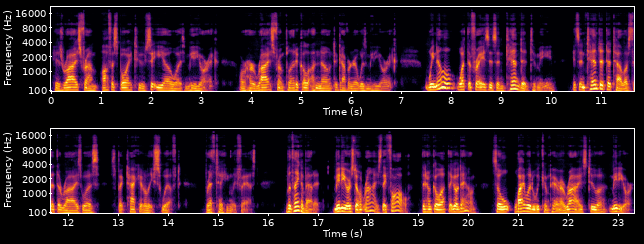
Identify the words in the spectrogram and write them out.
his rise from office boy to CEO was meteoric or her rise from political unknown to governor was meteoric. We know what the phrase is intended to mean. It's intended to tell us that the rise was spectacularly swift, breathtakingly fast. But think about it meteors don't rise, they fall. They don't go up, they go down. So why would we compare a rise to a meteor?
